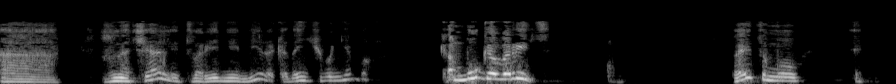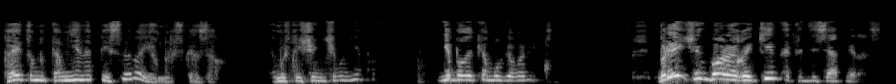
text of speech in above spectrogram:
А в начале творения мира, когда ничего не было, кому говорить? Поэтому, поэтому там не написано «воем» рассказал. Потому что еще ничего не было. Не было кому говорить. Брейчин Бора Реким – это десятый раз.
